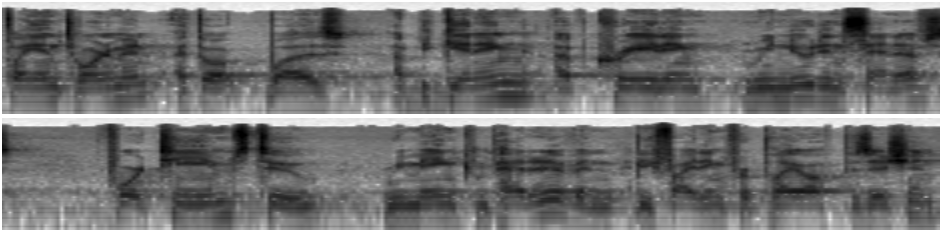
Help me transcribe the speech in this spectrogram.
Play in tournament, I thought, was a beginning of creating renewed incentives for teams to remain competitive and be fighting for playoff position.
